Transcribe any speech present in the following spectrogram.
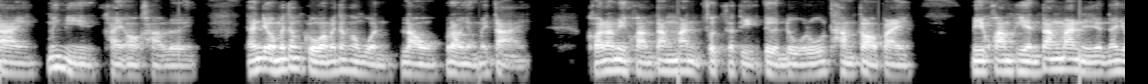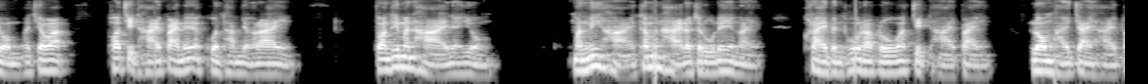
ตายไม่มีใครออกข่าวเลยดังนั้นโยมไม่ต้องกลัวไม่ต้องกังวลเราเรายังไม่ตาย ขอเรามีความตั้งมั่นฝึกสติตื่นดูรู้ทำต่อไป มีความเพียรตั้งมั่นเนี่ยนะโยมเพราะเชื่อว่าพอจิตหายไปเนี่ยควรทำอย่างไร ตอนที่มันหายเนี่ยโยม มันไม่หายถ้ามันหายเราจะรู้ได้ยังไง ใครเป็นผู้รับรู้ว่าจิตหายไป ลมหายใจหายไป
